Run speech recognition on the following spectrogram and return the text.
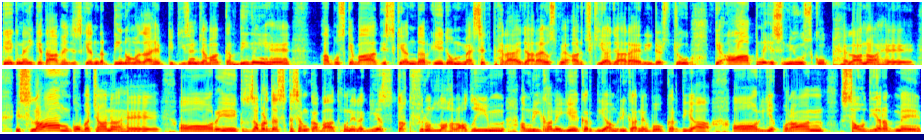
की एक नई किताब है जिसके अंदर तीनों मजाहब की चीज़ें जमा कर दी गई हैं। अब उसके बाद इसके अंदर ये जो मैसेज फैलाया जा रहा है, उसमें अर्ज़ किया जा रहा है रीडर्स टू कि आपने इस न्यूज़ को फैलाना है, इस्लाम को बचाना है, और एक ज़बरदस्त किस्म का बात होने लगी। अस्तफ़िरल्लाज़ीम अमरीका ने ये कर दिया, अमरीका ने वो कर दिया। और ये कुरान सऊदी अरब में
